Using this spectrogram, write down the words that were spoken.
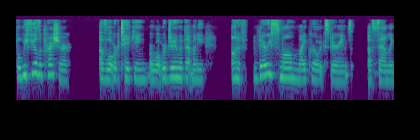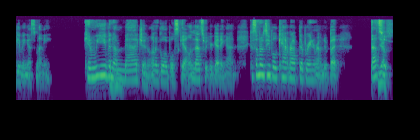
but we feel the pressure of what we're taking or what we're doing with that money on a very small micro experience of family giving us money can we even mm-hmm. imagine on a global scale and that's what you're getting at because sometimes people can't wrap their brain around it but that's yes.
